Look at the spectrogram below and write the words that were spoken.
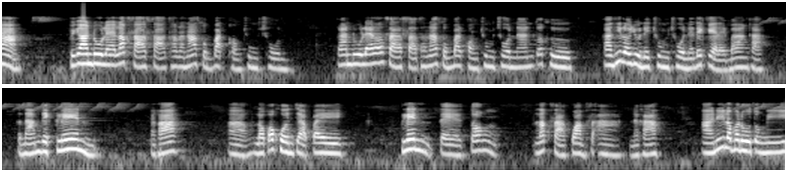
ค่ะเป็นการดูแลรักษาสาธารณสมบัติของชุมชน การดูแลรักษาสาธารณสมบัติของชุมชนนั้นก็คือ การที่เราอยู่ในชุมชนเนี่ยได้แก่อะไรบ้างคะสนามเด็กเล่นนะคะ อ่าเราก็ควรจะไปเล่นแต่ต้องรักษาความสะอาดนะคะอ่านี่เรามาดูตรงนี้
